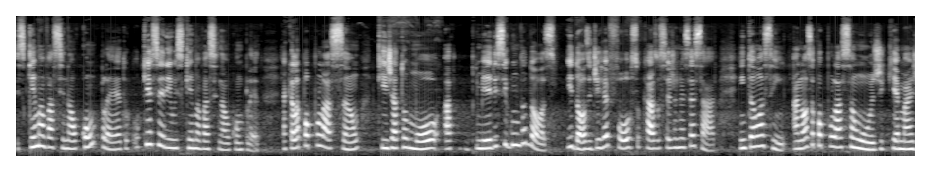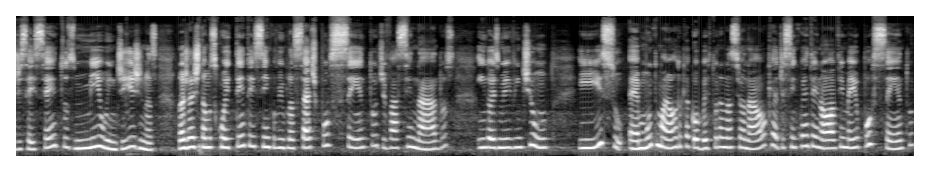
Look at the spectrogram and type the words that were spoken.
esquema vacinal completo. O que seria o esquema vacinal completo? Aquela população que já tomou a primeira e segunda dose e dose de reforço, caso seja necessário. Então, assim, a nossa população hoje, que é mais de 600 mil indígenas, nós já estamos com 85,7% de vacinados em 2021. E isso é muito maior do que a cobertura nacional, que é de 59,5%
